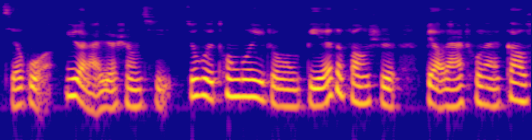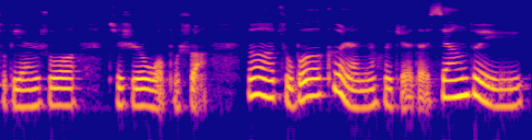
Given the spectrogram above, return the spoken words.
结果越来越生气，就会通过一种别的方式表达出来，告诉别人说，其实我不爽。那么主播个人会觉得，相对于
